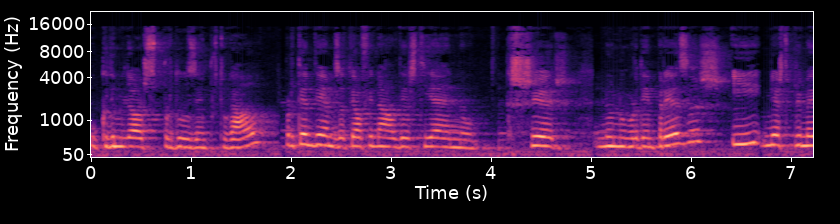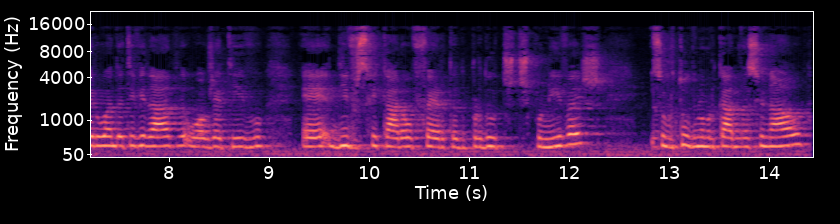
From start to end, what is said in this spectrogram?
o que de melhor se produz em Portugal. Pretendemos, até ao final deste ano, crescer no número de empresas e, neste primeiro ano de atividade, o objetivo é diversificar a oferta de produtos disponíveis, sobretudo no mercado nacional,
